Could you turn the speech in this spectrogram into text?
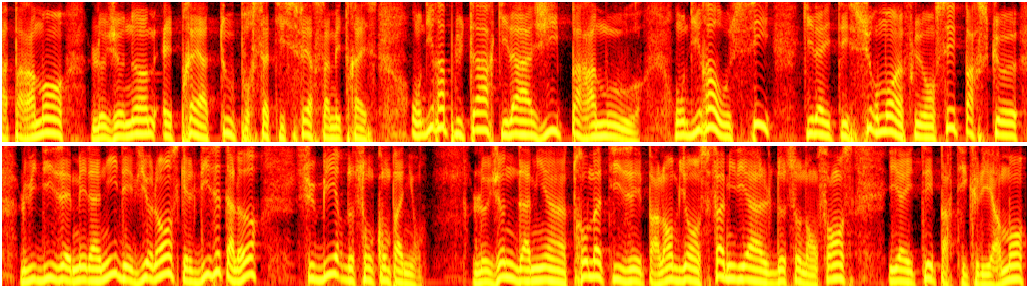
Apparemment, le jeune homme est prêt à tout pour satisfaire sa maîtresse. On dira plus tard qu'il a agi par amour. On dira aussi qu'il a été sûrement influencé parce que lui disait Mélanie des violences qu'elle disait alors subir de son compagnon. Le jeune Damien, traumatisé par l'ambiance familiale de son enfance, y a été particulièrement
